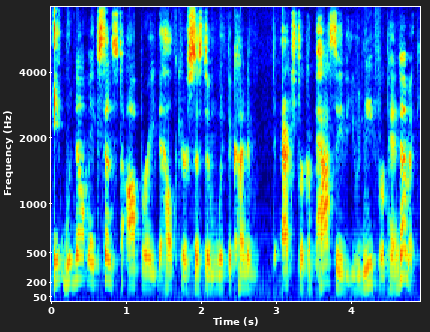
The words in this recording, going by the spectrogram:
it would not make sense to operate the healthcare system with the kind of extra capacity that you would need for a pandemic.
